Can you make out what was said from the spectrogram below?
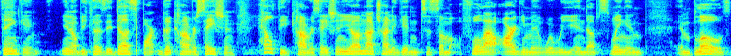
thinking you know, because it does spark good conversation, healthy conversation. You know, I'm not trying to get into some full out argument where we end up swinging and blows.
